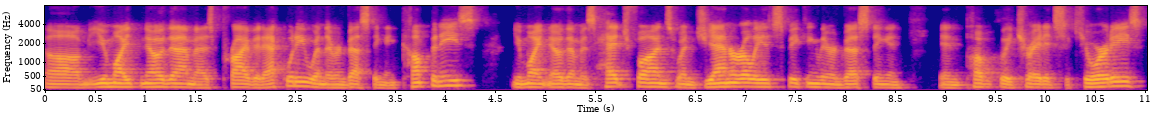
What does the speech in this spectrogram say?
Um, you might know them as private equity when they're investing in companies. You might know them as hedge funds when, generally speaking, they're investing in, in publicly traded securities.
